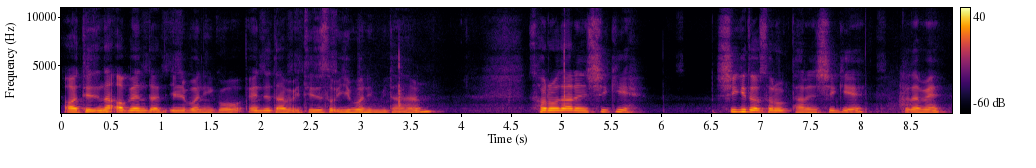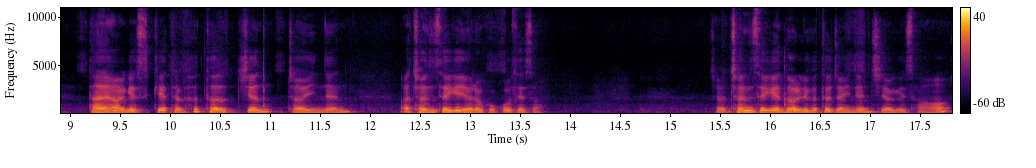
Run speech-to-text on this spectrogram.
어, did not abandon 1번이고 and 다음에 did so 2번입니다. 서로 다른 시기에 시기도 서로 다른 시기에 그 다음에 다양하게 스케이터 흩어져 있는 어, 전 세계 여러 곳곳에서 전 세계 널리 흩어져 있는 지역에서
